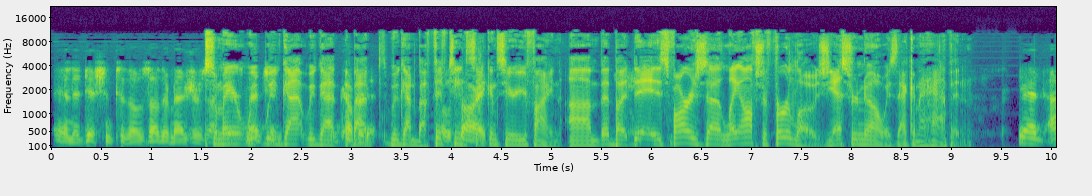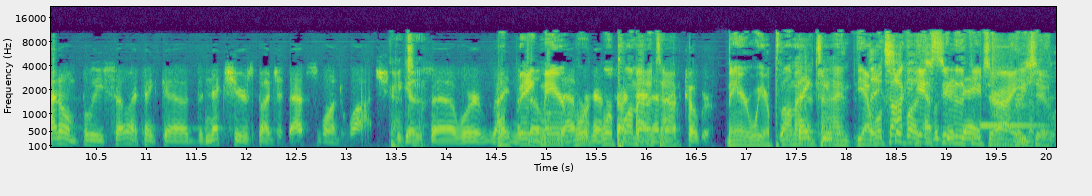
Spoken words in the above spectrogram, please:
in addition to those other measures. So, I Mayor, we, we've got we've got about it. we've got about 15 Oh, seconds here. You're fine. Um, but, but as far as uh, layoffs or furloughs, yes or no, is that going to happen? Yeah, I don't believe so. I think uh, the next year's budget, that's the one to watch Gotcha. because uh, we're right in the middle Mayor, of that. we're, we're plumb out of time. October. Mayor, we are plumb Well, out of thank you. time. Yeah, Thanks we'll talk much. again soon in the day. future. All right, you too.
